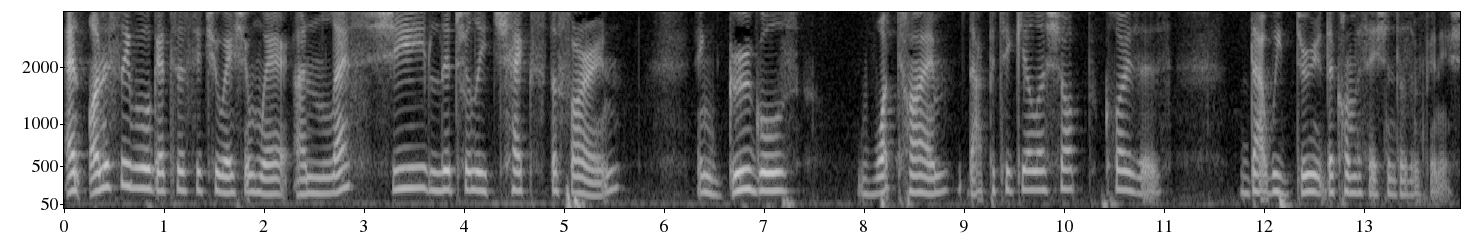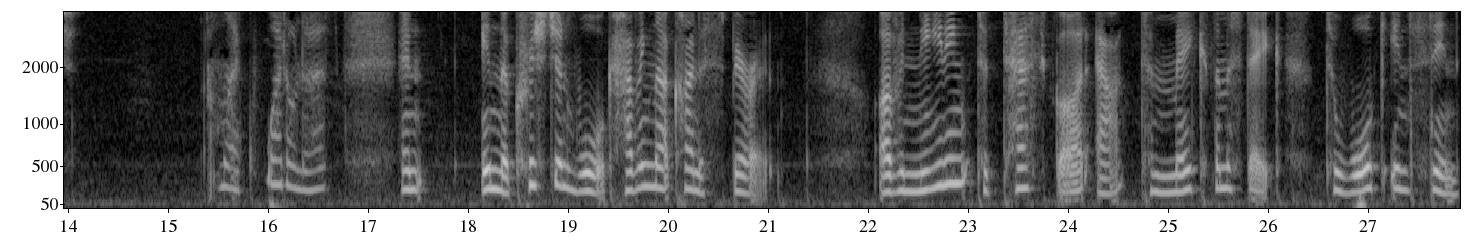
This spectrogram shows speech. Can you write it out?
And honestly, we will get to a situation where, unless she literally checks the phone and Googles what time that particular shop closes, that we do, the conversation doesn't finish. I'm like, what on earth? And in the Christian walk, having that kind of spirit of needing to test God out, to make the mistake, to walk in sin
